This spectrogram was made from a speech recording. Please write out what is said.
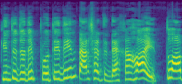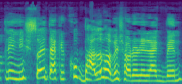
কিন্তু যদি প্রতিদিন তার সাথে দেখা হয়, তো আপনি নিশ্চয়ই তাকে খুব ভালোভাবে স্মরণে রাখবেন।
